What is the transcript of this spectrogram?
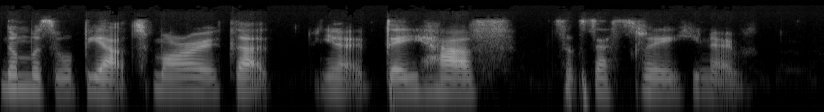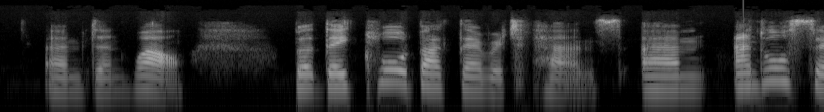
Numbers will be out tomorrow that you know they have successfully you know um, done well. But they clawed back their returns. Um, and also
